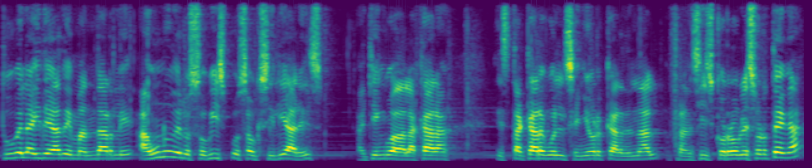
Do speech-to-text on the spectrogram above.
tuve la idea de mandarle a uno de los obispos auxiliares, aquí en Guadalajara está a cargo el señor cardenal Francisco Robles Ortega,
